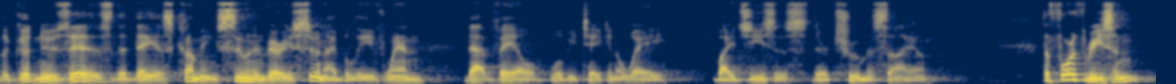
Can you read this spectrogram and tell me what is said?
The good news is the day is coming soon and very soon, I believe, when that veil will be taken away by Jesus, their true Messiah. The fourth reason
